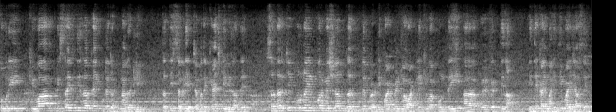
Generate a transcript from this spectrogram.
चोरी किंवा प्रिसाईजली जर काही कुठे घटना घडली तर ती सगळी याच्यामध्ये कॅच केली जाते. सदरची पूर्ण इन्फॉर्मेशन जर कुठे डिपार्टमेंटला वाटली किंवा कोणत्याही व्यक्तीला इथे काही माहिती पाहिजे असेल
